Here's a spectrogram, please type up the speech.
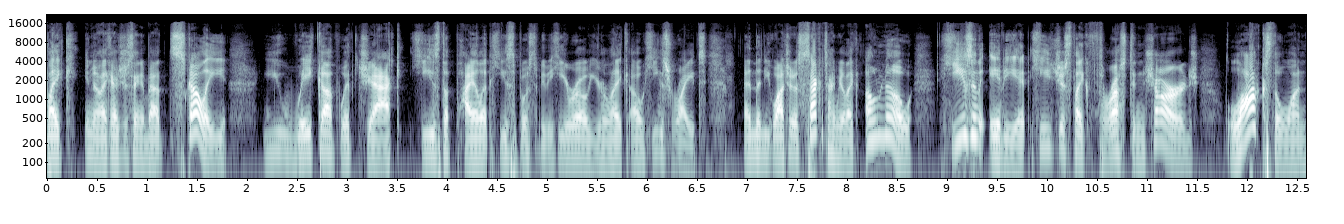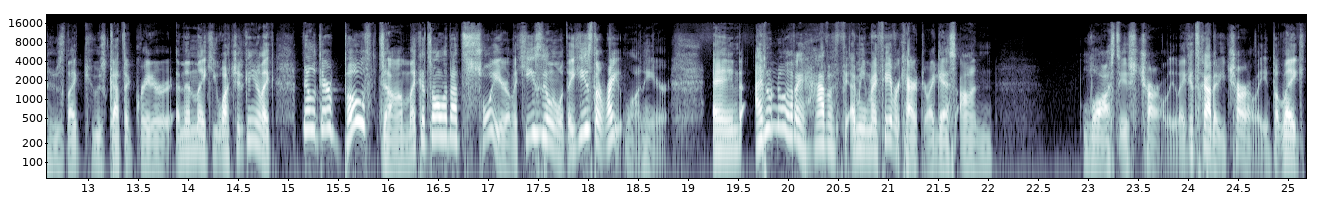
like you know, like I was just saying about Scully, you wake up with Jack. He's the pilot. He's supposed to be the hero. You're like, oh, he's right. And then you watch it a second time. You're like, oh no, he's an idiot. He's just like thrust in charge. Locke's the one who's like who's got the greater. And then like you watch it again, you're like, no, they're both dumb. Like it's all about Sawyer. Like he's the one. With, he's the right one here. And I don't know that I have a. I mean, my favorite character, I guess, on Lost is Charlie. Like it's got to be Charlie, but like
